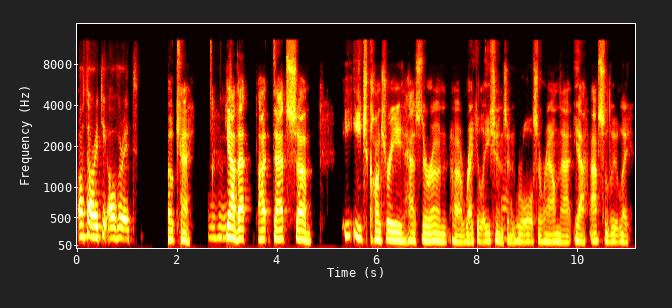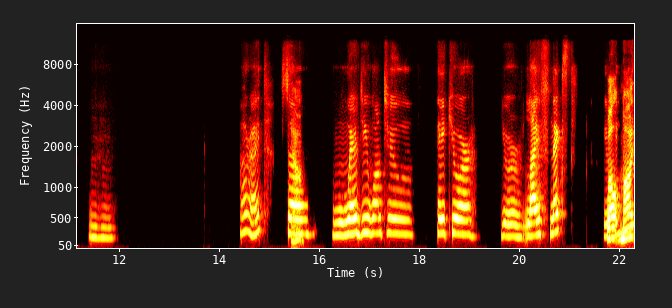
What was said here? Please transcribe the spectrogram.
authority over it. Okay. Mm-hmm. Yeah, that uh, that's um, e- each country has their own uh, regulations and rules around that. Yeah, absolutely. Mm-hmm. All right. So yeah. where do you want to take your your life next? Your well, business? my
